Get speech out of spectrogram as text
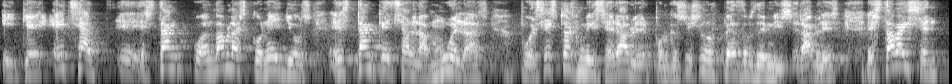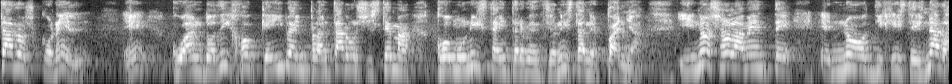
y que echa, eh, están, cuando hablas con ellos, están que echan las muelas, pues estos miserables, porque sois unos pedazos de miserables, estabais sentados con él ¿eh? cuando dijo que iba a implantar un sistema comunista intervencionista en España. Y no solamente eh, no dijisteis nada,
